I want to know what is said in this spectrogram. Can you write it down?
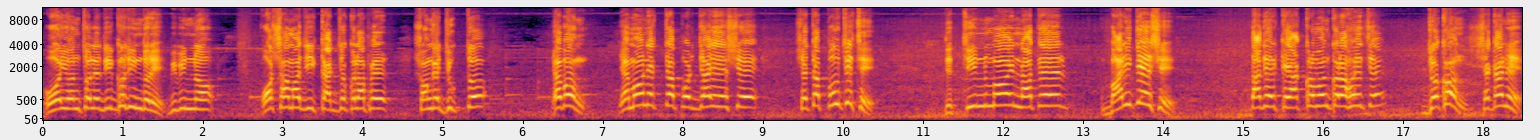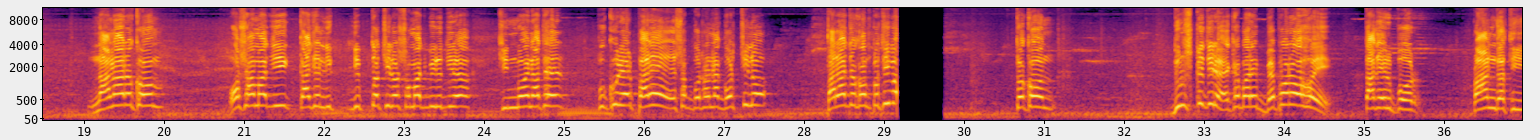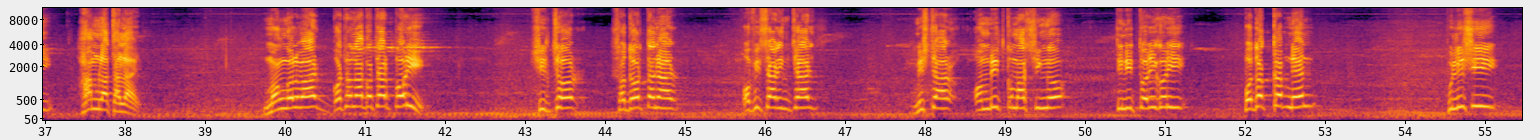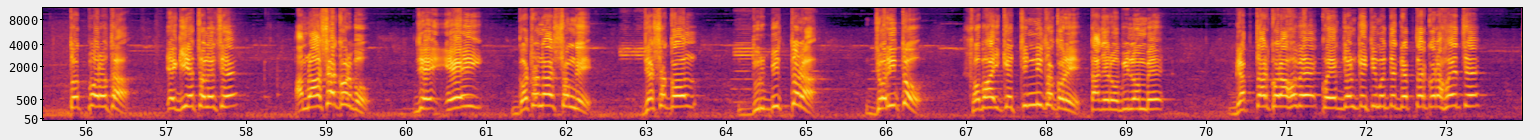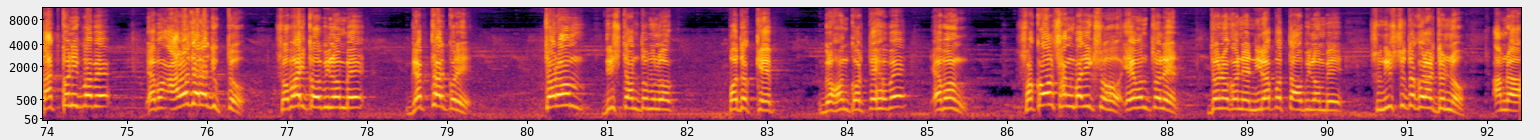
ওই অঞ্চলে দীর্ঘদিন ধরে বিভিন্ন অসামাজিক কার্যকলাপের সঙ্গে যুক্ত এবং এমন একটা পর্যায়ে এসে সেটা পৌঁছেছে যে চিন্ময় নাথের বাড়িতে এসে তাদেরকে আক্রমণ করা হয়েছে, যখন সেখানে নানা রকম অসামাজিক কাজে লিপ্ত ছিল সমাজ বিরোধীরা চিন্ময়নাথের পুকুরের পাড়ে এসব ঘটনা ঘটছিল, তারা যখন প্রতিবাদ তখন দুষ্কৃতীরা একেবারে বেপরোয়া হয়ে তাদের উপর প্রাণঘাতী হামলা চালায়। মঙ্গলবার ঘটনা ঘটার পরই শিলচর সদর থানার officer in charge mister Amrit Kumar Singha, তিনি তড়িঘড়ি পদক্ষেপ নেন পুলিশি তৎপরতা এগিয়ে চলেছে। আমরা আশা করব যে এই ঘটনার সঙ্গে যে সকল দুর্বৃত্তরা জড়িত সবাইকে চিহ্নিত করে তাদের অবিলম্বে গ্রেপ্তার করা হবে। কয়েকজনকে ইতিমধ্যে গ্রেপ্তার করা হয়েছে তাৎক্ষণিকভাবে এবং আরও যারা যুক্ত সবাইকে অবিলম্বে গ্রেপ্তার করে চরম দৃষ্টান্তমূলক পদক্ষেপ গ্রহণ করতে হবে এবং সকল সাংবাদিক সহ এ অঞ্চলের জনগণের নিরাপত্তা অবিলম্বে সুনিশ্চিত করার জন্য আমরা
